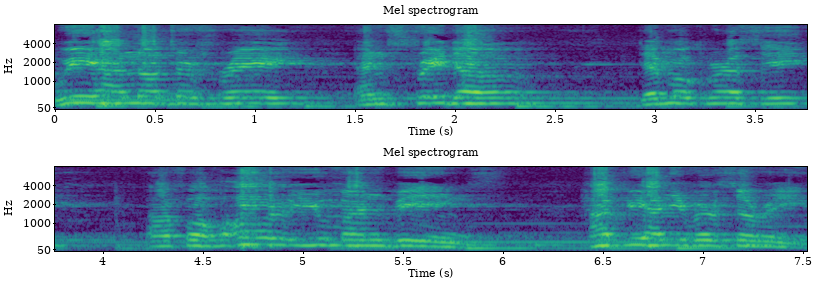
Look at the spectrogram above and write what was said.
We are not afraid. And freedom, democracy are for all human beings. Happy anniversary.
